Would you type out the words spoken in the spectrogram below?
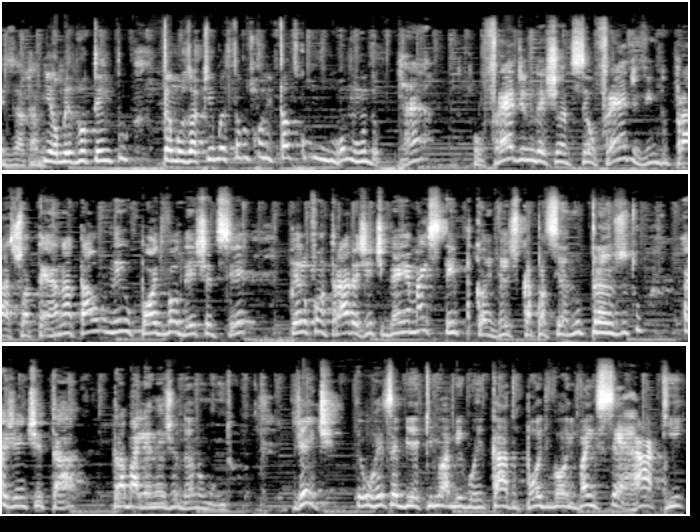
Exatamente. E ao mesmo tempo, estamos aqui, mas estamos conectados com o mundo. o mundo, né? O Fred não deixou de ser o Fred vindo para a sua terra natal, nem o Podval deixa de ser. Pelo contrário, a gente ganha mais tempo, porque ao invés de ficar passeando no trânsito, a gente está trabalhando e ajudando o mundo. Gente, eu recebi aqui meu amigo Ricardo Podval, ele vai encerrar aqui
